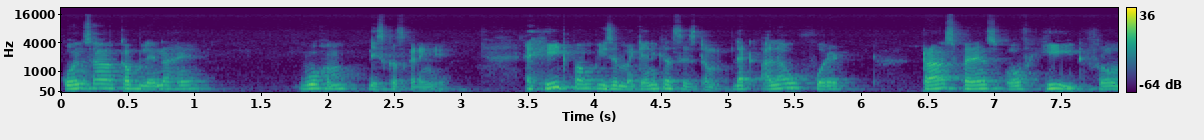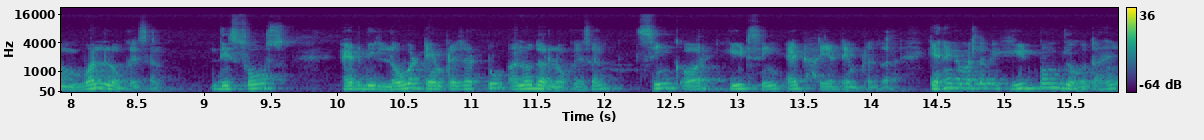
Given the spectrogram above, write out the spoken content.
कौन सा कब लेना है, वो हम डिस्कस करेंगे। A heat pump is a mechanical system that allow for a transference of heat from one location the source at the lower temperature to another location sink और heat sink at higher temperature कहने का मतलब हीट पंप जो होता है,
